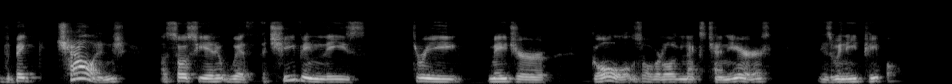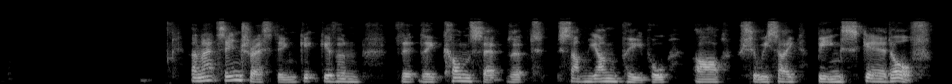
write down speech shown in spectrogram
the big challenge associated with achieving these three major goals over the next 10 years is we need people. And that's interesting, given the, the concept that some young people are, shall we say, being scared off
